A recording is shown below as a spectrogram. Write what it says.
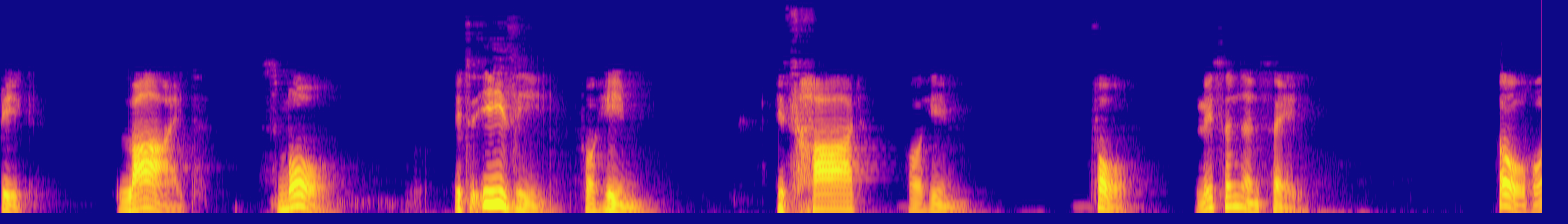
big, light, small. It's easy for him. It's hard for him. 4. Listen and say. O 和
